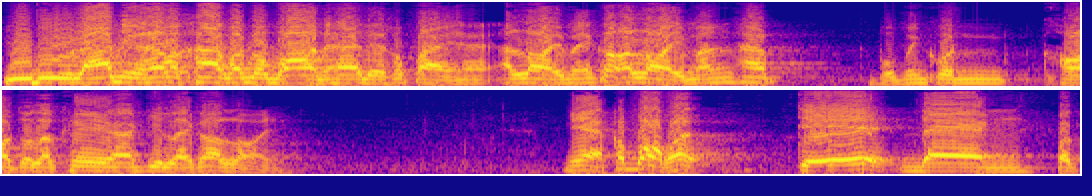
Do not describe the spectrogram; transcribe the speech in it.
อยู่ดีอยู่ร้านนึงครับว่าข้างวัดบวรนะฮะเดินเข้าไปฮะอร่อยไหมก็อร่อยมั้งครับ ผมเป็นคนคอจระเข้ฮะกินอะไรก็อร่อย เนี่ยเขาบอกว่า เจ๊แดงประ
